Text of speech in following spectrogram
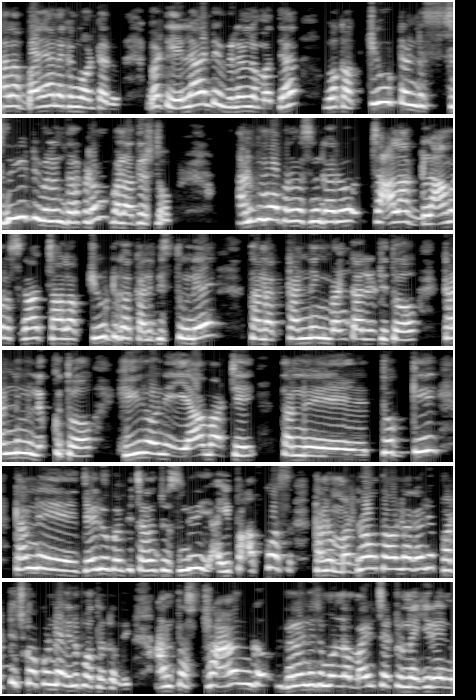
చాలా భయానకంగా ఉంటారు. బట్ ఇలాంటి విలన్ల మధ్య ఒక క్యూట్ అండ్ స్వీట్ విలన్ దొరకడం మన అదృష్టం. అనుపమ పరమేశ్వరన్ గారు చాలా గ్లామరస్గా చాలా క్యూట్గా కనిపిస్తూనే తన కన్నింగ్ మెంటాలిటీతో కన్నింగ్ లుక్తో హీరోని ఏమార్చి తన్ని తొక్కి తన్ని జైలు పంపించడం చూస్తుంది అఫ్ కోర్స్ తను మర్డర్ అవుతా ఉన్నా కానీ పట్టించుకోకుండా వెళ్ళిపోతుంటుంది. అంత స్ట్రాంగ్ విలనిజం ఉన్న మైండ్ సెట్ ఉన్న హీరోయిన్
